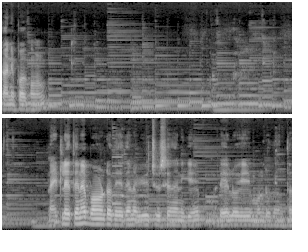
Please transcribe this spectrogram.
కాణిపాకం నైట్లో అయితేనే బాగుంటుంది. ఏదైనా వ్యూ చూసేదానికి డేలో ఏముండదు అంతా.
